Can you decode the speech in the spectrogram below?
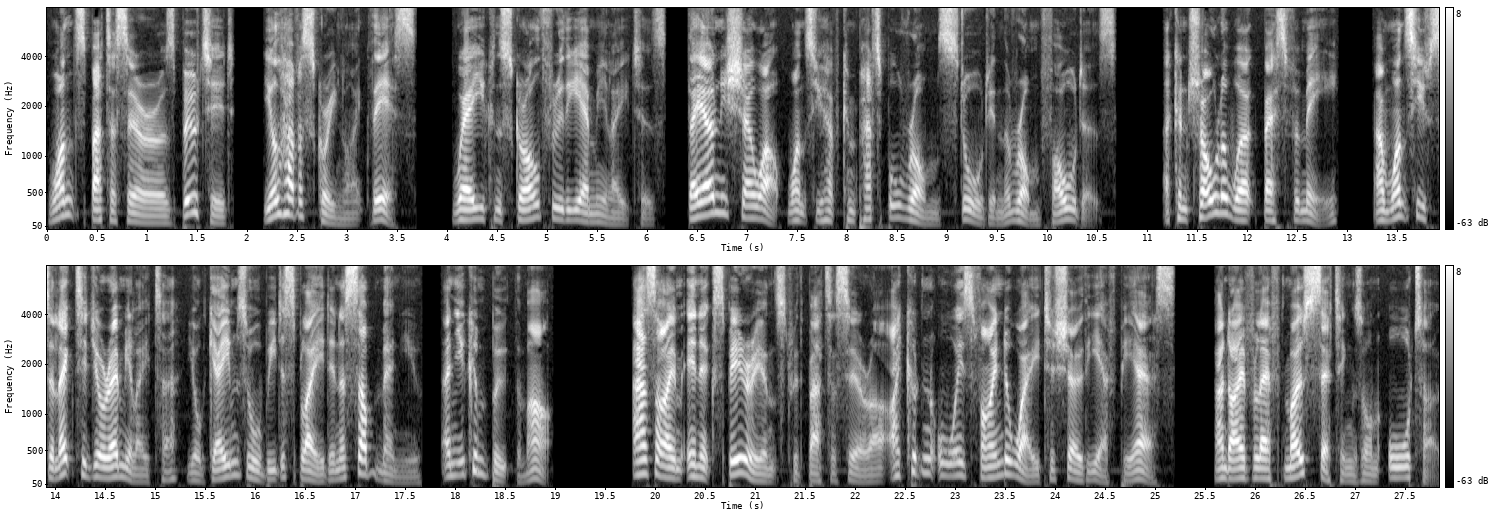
Once Batocera is booted, you'll have a screen like this, where you can scroll through the emulators. They only show up once you have compatible ROMs stored in the ROM folders. A controller worked best for me, and once you've selected your emulator, your games will be displayed in a sub-menu, and you can boot them up. As I'm inexperienced with Batocera, I couldn't always find a way to show the FPS, and I've left most settings on auto,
